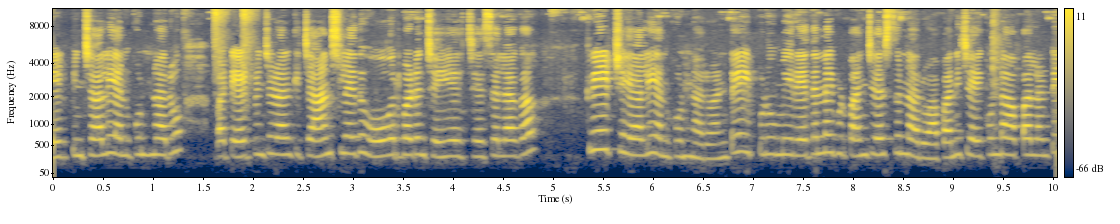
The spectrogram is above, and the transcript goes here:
ఏడ్పించాలి అనుకుంటున్నారు. బట్ ఏడ్పించడానికి ఛాన్స్ లేదు. ఓవర్ బర్డన్ చేయ చేసేలాగా క్రియేట్ చేయాలి అనుకుంటున్నారు. అంటే ఇప్పుడు మీరు ఏదైనా ఇప్పుడు పని చేస్తున్నారు. ఆ పని చేయకుండా ఆపాలంటే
